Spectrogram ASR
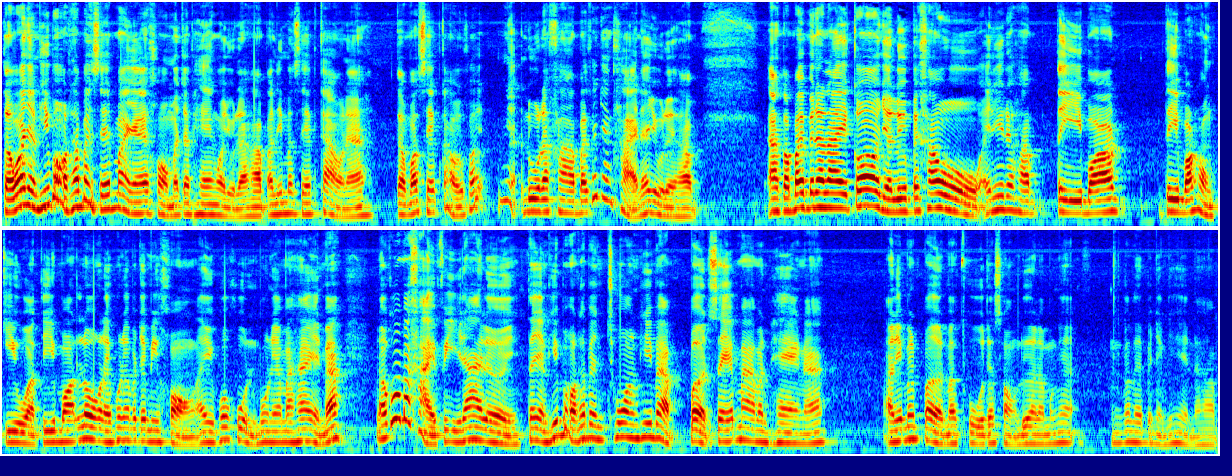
แต่ว่าอย่างที่บอกถ้าไปเซฟใหม่ยังไงของมันจะแพงกว่าอยู่แล้วครับ อันนี้มาเซฟเก่านะ แต่ว่าเซฟเก่าก็เนี่ยดูราคาไปก็ยังขายได้อยู่เลยครับอะต่อไปเป็นอะไรก็อย่าลืมไปเข้าไอ้นี่ด้วยครับ ตีบอสตีบอสของกิวอะตีบอสโลกอะไรพวกนี้มันจะมีของไอ้พวกหุ่นพวกนี้มาให้เห็นปะเราก็มาขายฟรีได้เลย แต่อย่างที่บอกถ้าเป็นช่วงที่แบบเปิดเซฟมามันแพงนะ อันนี้มันเปิดมาถูจะสองเดือนแล้วมั้งเนี่ย มันก็เลยเป็นอย่างที่เห็นนะครับ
